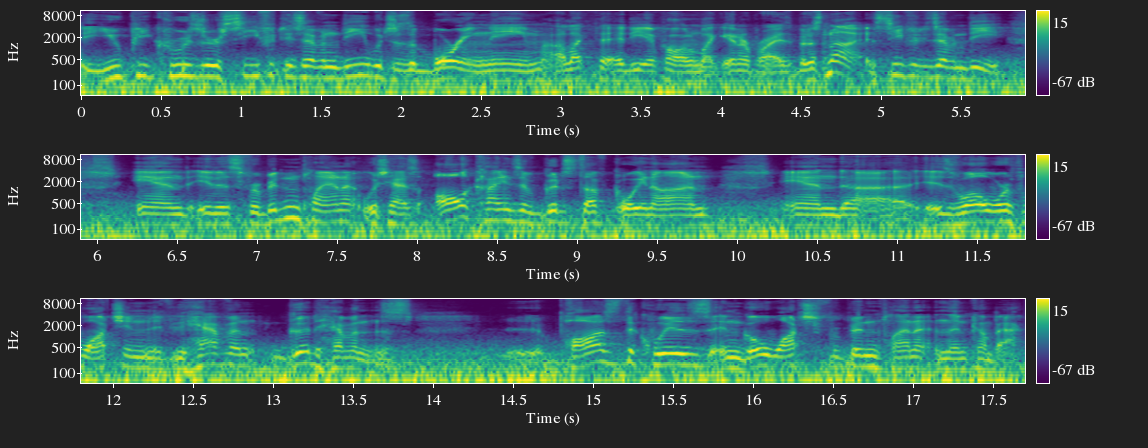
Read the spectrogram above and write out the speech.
the UP Cruiser C57D, which is a boring name. I like the idea of calling them like Enterprise, but it's not. It's C57D, and it is Forbidden Planet, which has all kinds of good stuff going on, and uh, is well worth watching. If you haven't, good heavens, pause the quiz and go watch Forbidden Planet, and then come back.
